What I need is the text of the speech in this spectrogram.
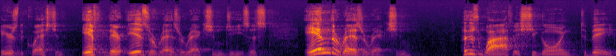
here's the question if there is a resurrection, Jesus, in the resurrection, Whose wife is she going to be?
